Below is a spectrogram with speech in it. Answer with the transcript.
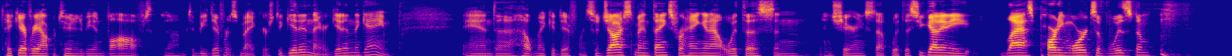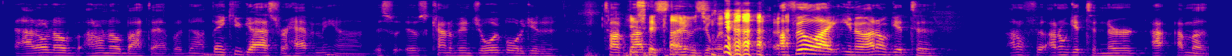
take every opportunity to be involved, um, to be difference makers, to get in there, get in the game, and uh, help make a difference. So, Josh, man, thanks for hanging out with us and, and sharing stuff with us. You got any last parting words of wisdom? I don't know. I don't know about that, but no, thank you guys for having me. Uh, this it was kind of enjoyable to get to talk about this. Kind things. of enjoyable. I feel like you know I don't get to, I don't feel I don't get to nerd. I, am a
